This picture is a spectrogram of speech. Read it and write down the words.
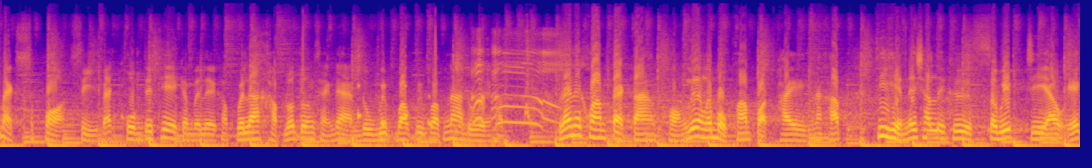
แม็กสปอร์ตสีแบ็คโคมเท่ๆกันไปเลยครับเวลาขับรถโดนแสงแดดดูวิบวับวิบวับหน้าดูเลยครับ และในความแตกต่างของเรื่องระบบความปลอดภัยนะครับที่เห็นได้ชัดเลยคือ Swift GLX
